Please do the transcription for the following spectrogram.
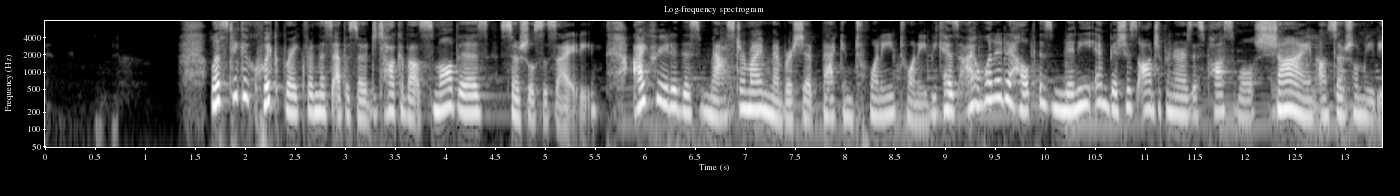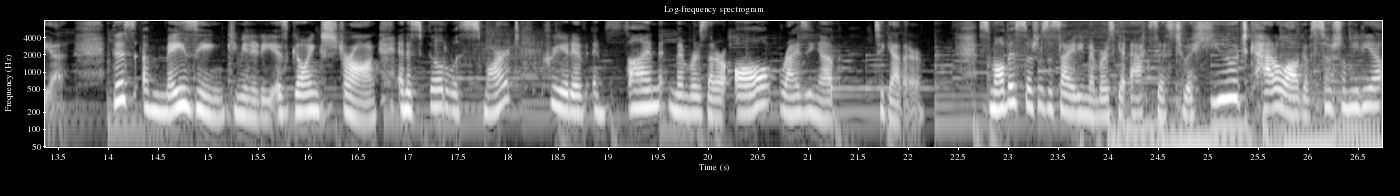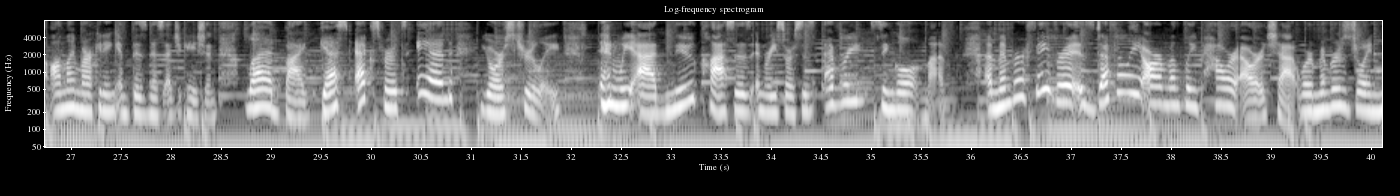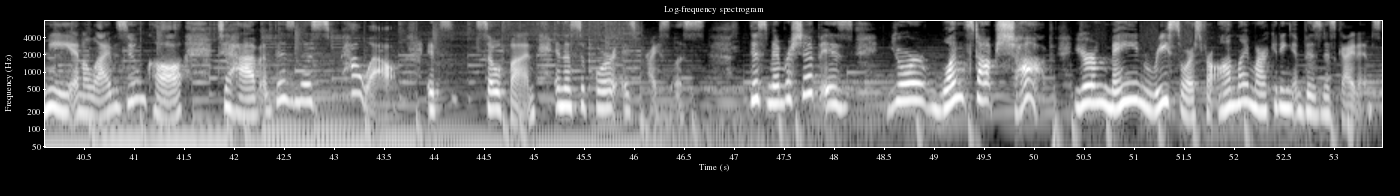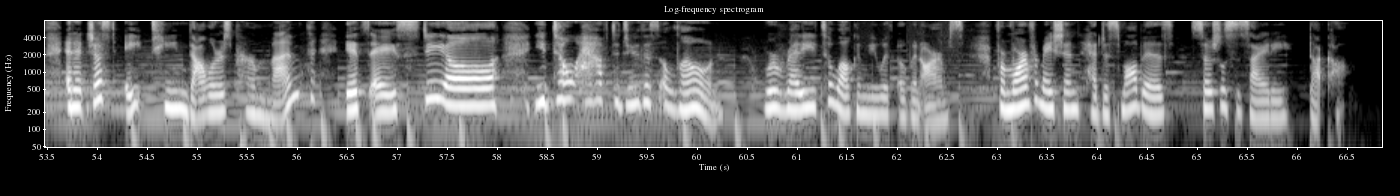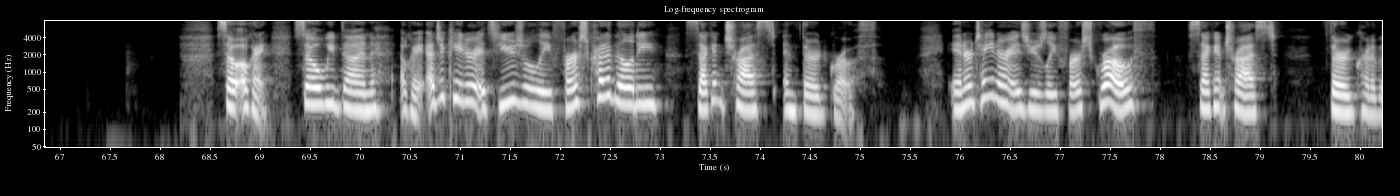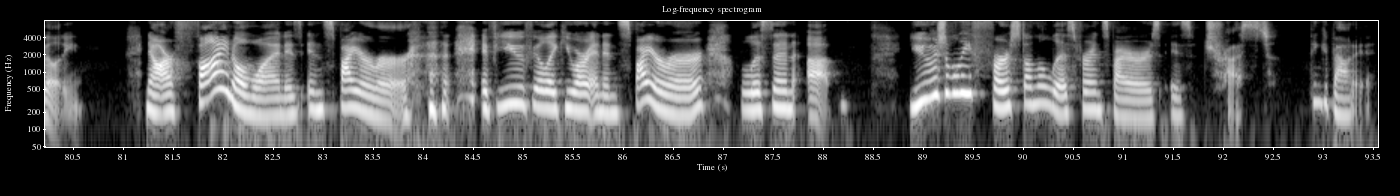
Let's take a quick break from this episode to talk about Small Biz Social Society. I created this mastermind membership back in 2020 because I wanted to help as many ambitious entrepreneurs as possible shine on social media. This amazing community is going strong and is filled with smart, creative, and fun members that are all rising up together. Small Biz Social Society members get access to a huge catalog of social media, online marketing, and business education led by guest experts and yours truly. And we add new classes and resources every single month. A member favorite is definitely our monthly Power Hour chat, where members join me in a live Zoom call to have a business powwow. It's so fun, and the support is priceless. This membership is your one stop shop, your main resource for online marketing and business guidance. And at just $18 per month, it's a steal. You don't have to do this alone. We're ready to welcome you with open arms. For more information, head to smallbizsocialsociety.com. So, okay, so we've done, okay, educator, it's usually first credibility, second trust, and third growth. Entertainer is usually first growth, second trust, third credibility. Now, our final one is inspirer. if you feel like you are an inspirer, listen up. Usually, first on the list for inspirers is trust. Think about it.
